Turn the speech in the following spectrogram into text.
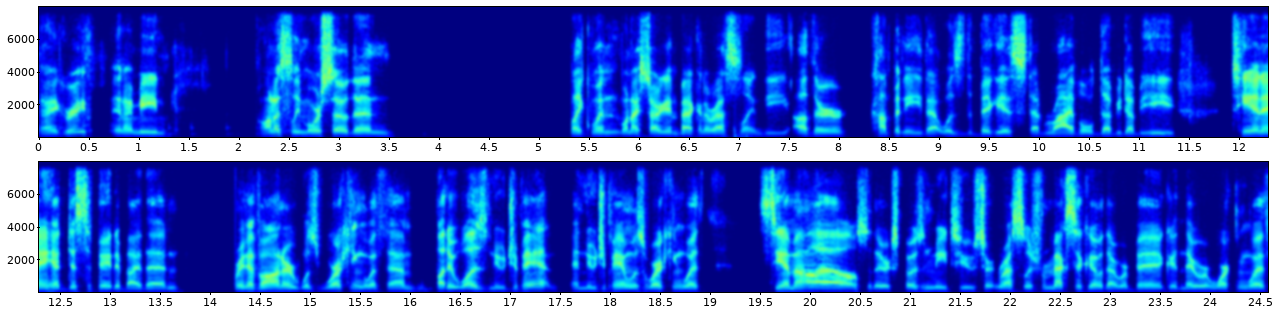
I agree. And I mean, honestly, more so than like when when I started getting back into wrestling, the other company that was the biggest that rivaled WWE, TNA had dissipated by then. Ring of Honor was working with them, but it was New Japan, and New Japan was working with CMLL, so they were exposing me to certain wrestlers from Mexico that were big, and they were working with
